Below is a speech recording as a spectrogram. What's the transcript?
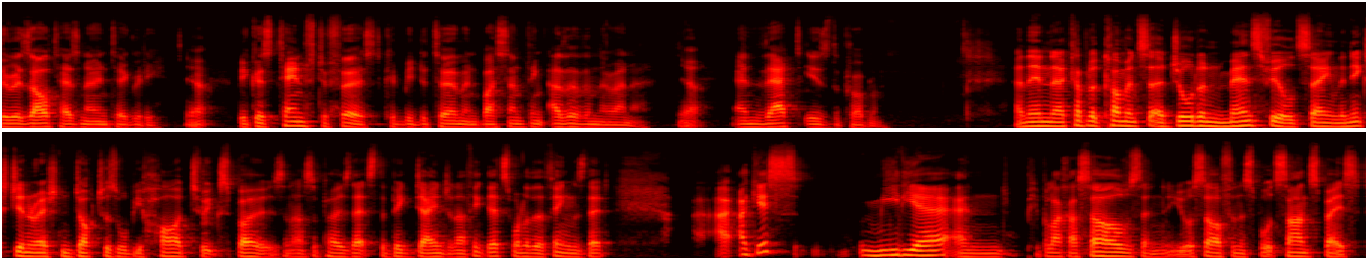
the result has no integrity. yeah, Because 10th to first could be determined by something other than the runner. yeah. And that is the problem. And then a couple of comments. Uh, Jordan Mansfield saying the next generation doctors will be hard to expose. And I suppose that's the big danger. And I think that's one of the things that I, I guess media and people like ourselves and yourself in the sports science space,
